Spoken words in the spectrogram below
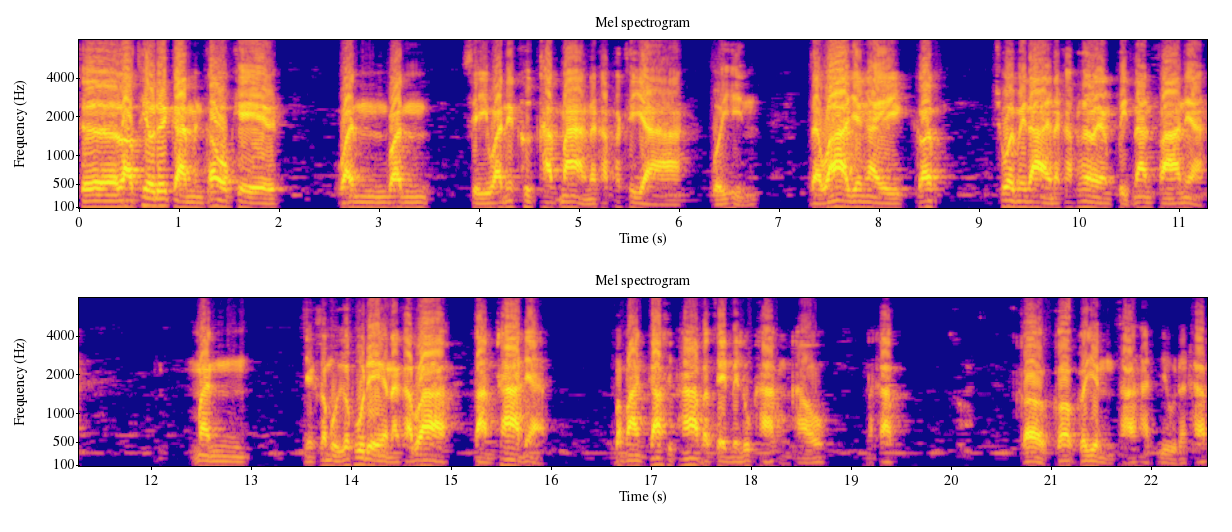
คือเราเที่ยวด้วยกันมันก็โอเค วันวันสี่วันนี้คึกคักมากนะครับ พัทยาหัวหิน แต่ว่ายังไงก็ช่วยไม่ได้นะครับถ้าเรายังปิดน่านฟ้าเนี่ย มันอย่างสมุยก็พูดเองนะครับ ว่าต่างชาติเนี่ย ประมาณ 95%เป็นลูกค้าของเขานะครับ ก็ก็ก็ยังสาหัสอยู่นะครับ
